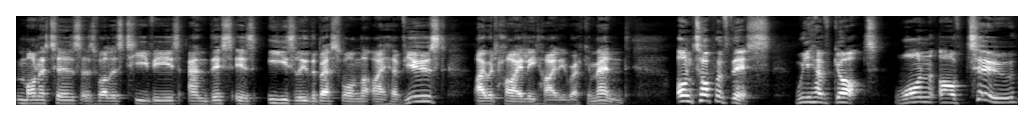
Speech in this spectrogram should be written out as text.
monitors as well as TVs, and this is easily the best one that I have used. I would highly, highly recommend. On top of this, we have got one of two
